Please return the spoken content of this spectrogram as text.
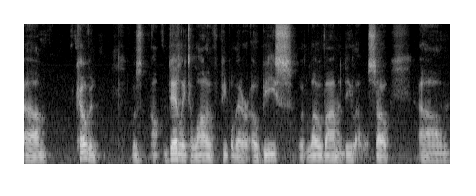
um, COVID was deadly to a lot of people that are obese with low vitamin D levels. So, um,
